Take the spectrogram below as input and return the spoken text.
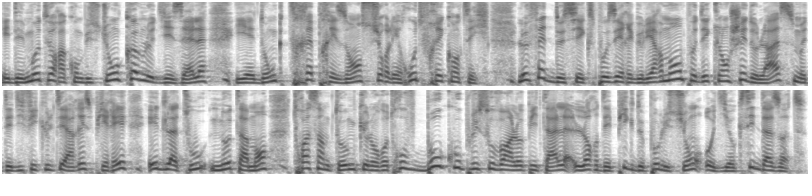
et des moteurs à combustion comme le diesel et est donc très présent sur les routes fréquentées. Le fait de s'y exposer régulièrement peut déclencher de l'asthme, des difficultés à respirer et de la toux notamment, trois symptômes que l'on retrouve beaucoup plus souvent à l'hôpital lors des pics de pollution au dioxyde d'azote.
